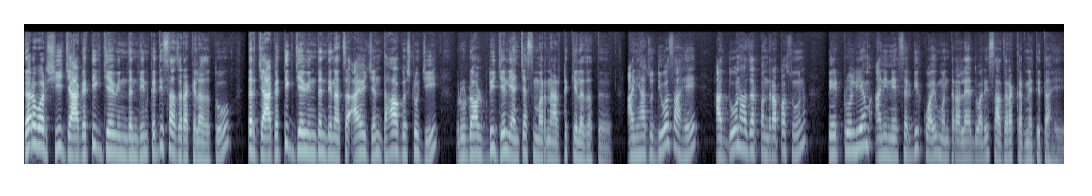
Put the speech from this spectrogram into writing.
दरवर्षी जागतिक जैव इंधन दिन कधी साजरा केला जातो? तर जागतिक जैव इंधन दिनाचं आयोजन दहा ऑगस्ट रोजी रुडॉल्फ डिजेल यांच्या स्मरणार्थ केलं जातं. आणि हा जो दिवस आहे हा दोन हजार पंधरा पासून पेट्रोलियम आणि नैसर्गिक वायू मंत्रालयाद्वारे साजरा करण्यात येत आहे.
